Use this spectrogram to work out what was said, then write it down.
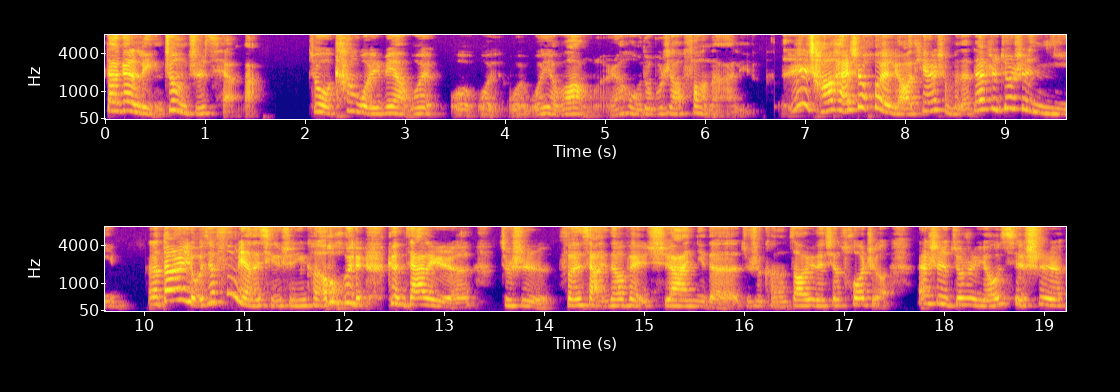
大概领证之前吧，就我看过一遍，我也我我我我也忘了，然后我都不知道放哪里了。日常还是会聊天什么的，但是就是你。呃，当然有一些负面的情绪，你可能会 跟家里人就是分享你的委屈啊，你的就是可能遭遇的一些挫折。但是就是尤其是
